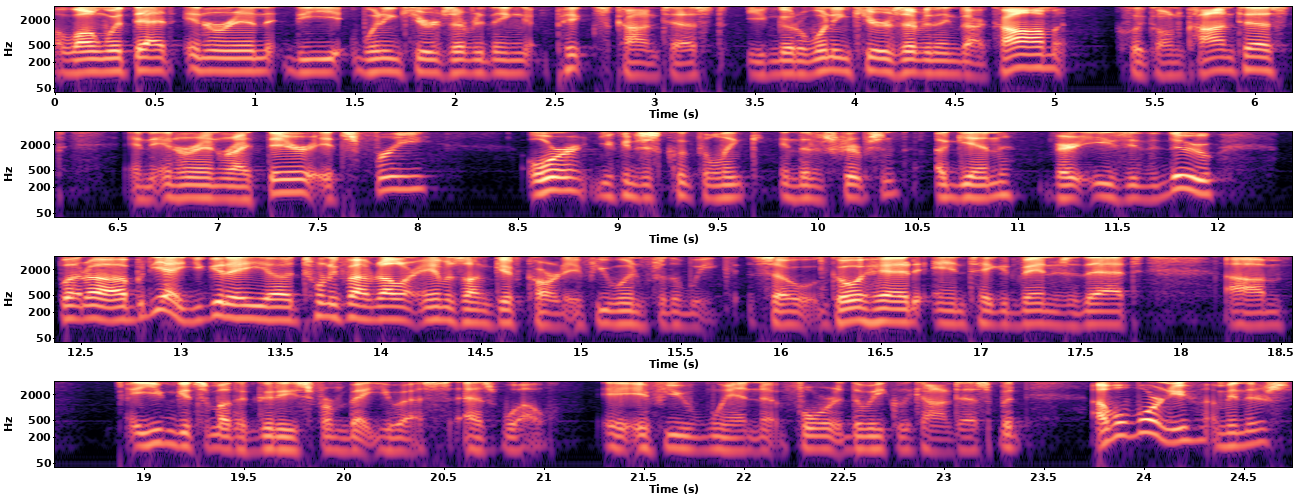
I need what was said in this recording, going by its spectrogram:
Along with that, enter in the Winning Cures Everything picks contest. You can go to winningcureseverything.com, click on contest, and enter in right there. It's free. Or you can just click the link in the description. Again, very easy to do. But uh, but yeah, you get a uh, twenty five dollar Amazon gift card if you win for the week. So go ahead and take advantage of that. Um, you can get some other goodies from BetUS as well if you win for the weekly contest. But I will warn you. I mean, there's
